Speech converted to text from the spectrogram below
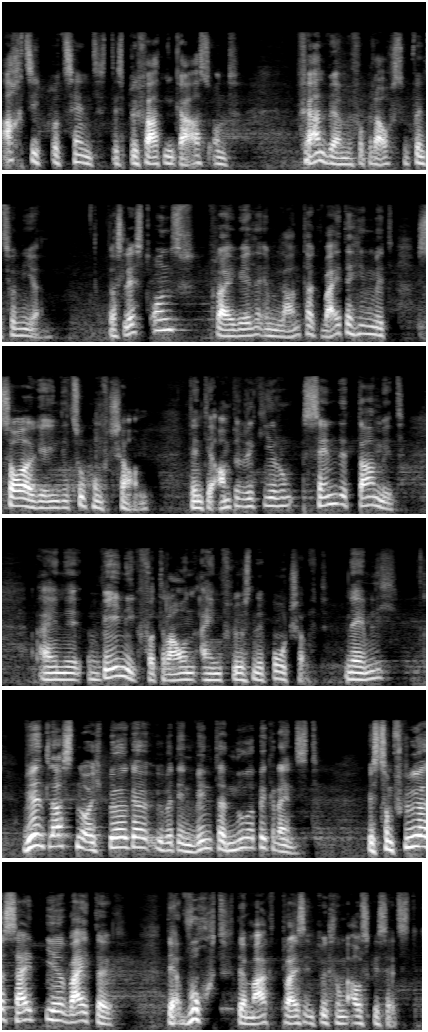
80 Prozent des privaten Gas- und Fernwärmeverbrauchs subventionieren. Das lässt uns Freie Wähler im Landtag weiterhin mit Sorge in die Zukunft schauen, denn die Ampelregierung sendet damit eine wenig Vertrauen einflößende Botschaft, nämlich wir entlasten euch Bürger über den Winter nur begrenzt. Bis zum Frühjahr seid ihr weiter der Wucht der Marktpreisentwicklung ausgesetzt.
